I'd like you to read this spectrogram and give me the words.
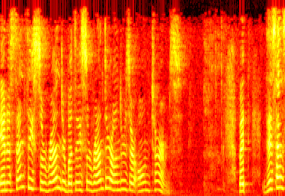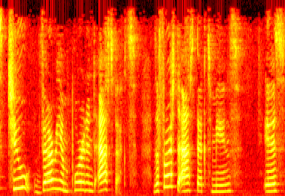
In a sense, they surrender, but they surrender under their own terms. But this has two very important aspects. The first aspect means is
